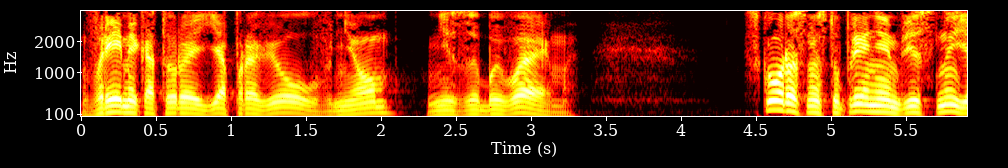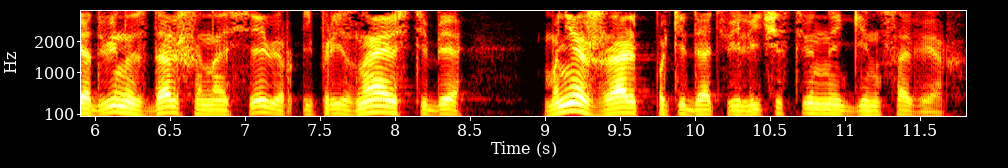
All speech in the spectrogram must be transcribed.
Время, которое я провел в нем, незабываемо. Скоро с наступлением весны я двинусь дальше на север, и, признаюсь тебе, мне жаль покидать величественный Гинсавер.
